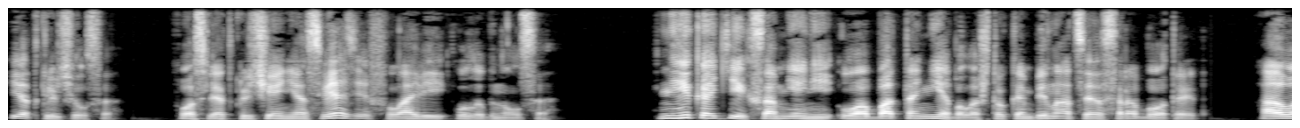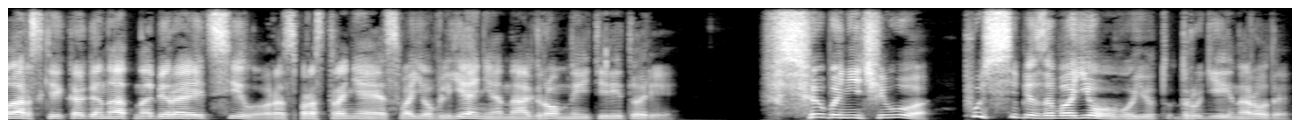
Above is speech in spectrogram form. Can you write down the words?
и отключился. После отключения связи Флавий улыбнулся. Никаких сомнений у Аббата не было, что комбинация сработает. Аварский каганат набирает силу, распространяя свое влияние на огромные территории. Все бы ничего, пусть себе завоевывают другие народы.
